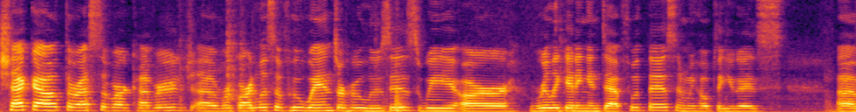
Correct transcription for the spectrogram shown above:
check out the rest of our coverage. Uh, regardless of who wins or who loses, we are really getting in depth with this, and we hope that you guys uh,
